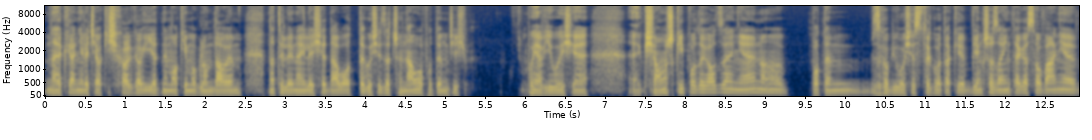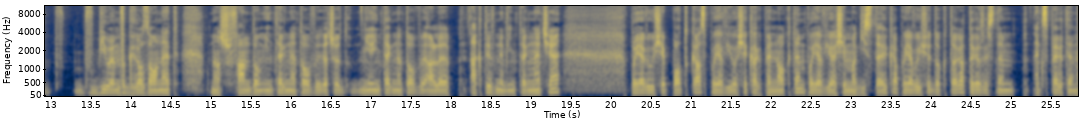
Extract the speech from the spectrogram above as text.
na ekranie leciał jakiś horror i jednym okiem oglądałem na tyle, na ile się dało. Od tego się zaczynało. Potem gdzieś Pojawiły się e, książki po drodze, nie? No, potem zrobiło się z tego takie większe zainteresowanie. Wbiłem w Grozonet, nasz fandom internetowy, znaczy nie internetowy, ale aktywny w internecie. Pojawił się podcast, pojawiło się Carpe Noctem, pojawiła się magisterka, pojawił się doktorat. Teraz jestem ekspertem,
